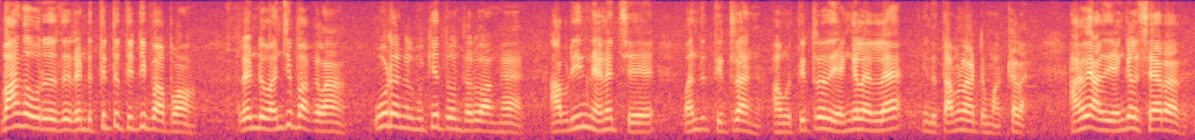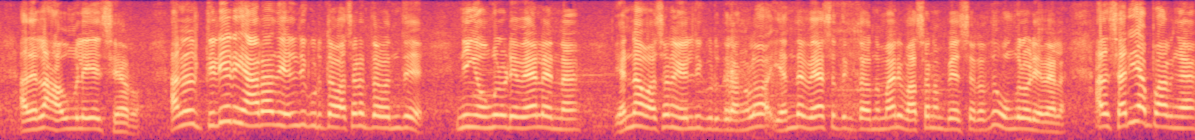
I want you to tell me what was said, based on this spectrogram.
வாங்க ஒரு இது ரெண்டு திட்டு திட்டி பார்ப்போம். ரெண்டு வஞ்சி பார்க்கலாம். ஊடகங்கள் முக்கியத்துவம் தருவாங்க. அப்படின்னு நினச்சி வந்து திட்டுறாங்க. அவங்க திட்டுறது எங்களை இல்லை இந்த தமிழ்நாட்டு மக்களை. ஆகவே அது எங்களை சேராது. அதெல்லாம் அவங்களையே சேரும். அதனால் திடீர்னு யாராவது எழுதி கொடுத்த வசனத்தை வந்து நீங்கள் உங்களுடைய வேலை என்ன? என்ன வசனம் எழுதி கொடுக்குறாங்களோ எந்த வேஷத்துக்கு தகுந்த மாதிரி வசனம் பேசுகிறது உங்களுடைய வேலை. அதை சரியாக பாருங்கள்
